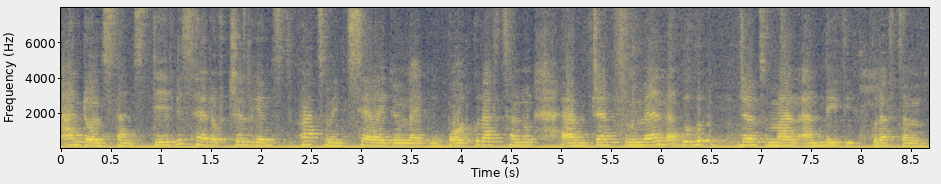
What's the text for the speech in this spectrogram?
and Constance Davis, Head of Children's Department, Sierra Leone Library Board. Good afternoon, um, gentlemen, uh, good, good, gentleman and lady. Good afternoon.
